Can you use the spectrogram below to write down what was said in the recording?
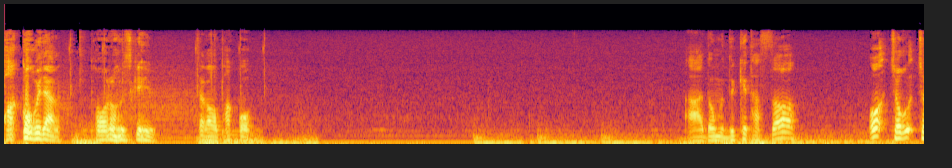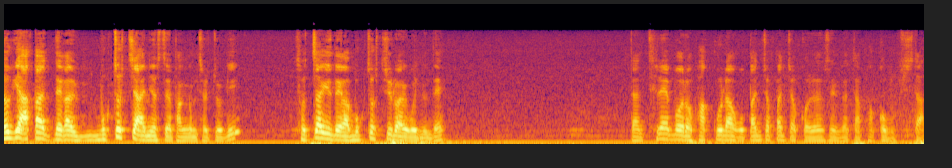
바꿔, 그냥. 더러운 게임. 잠깐만, 바꿔. 아, 너무 늦게 탔어? 어? 저, 저기 아까 내가 목적지 아니었어요, 방금 저쪽이? 저짝이 내가 목적지로 알고 있는데? 일단 트레버로 바꾸라고 반짝반짝 거렸으니까 다 바꿔봅시다.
